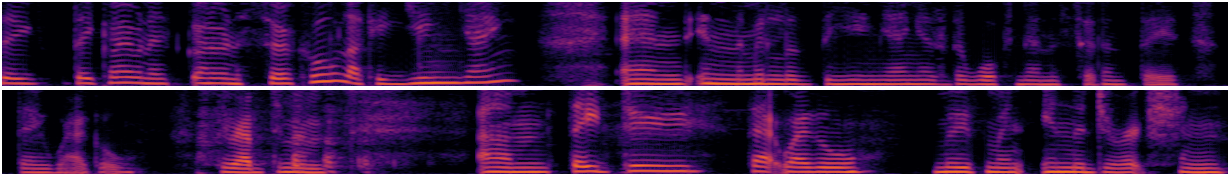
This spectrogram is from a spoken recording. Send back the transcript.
they, they go in a, go in a circle like a yin yang. And in the middle of the yin yang, as they're walking down the sediment, they, they waggle their abdomen. um, they do that waggle movement in the direction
